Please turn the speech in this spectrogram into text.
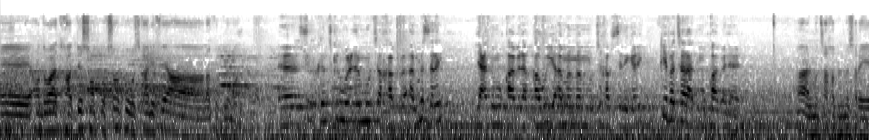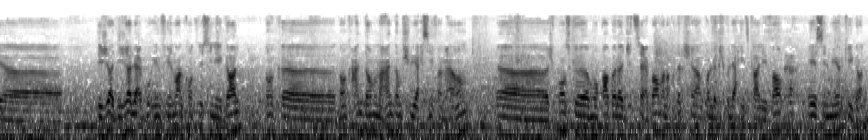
et on doit être à 200% pour se qualifier à la Coupe du Monde. آه، شو كنتكلموا على المنتخب المصري؟ اللي عنده مقابلة قوية أمام المنتخب السنغالي؟ كيف ترى هذه المقابلة هذه؟ آه المنتخب المصري آه déjà déjà لعبوا en finale contre le Sénégal donc donc عندهم عندهم شوية حسيفة معاهم. je pense que مقابلة جد صعبة ما نقدرش نقول لك شكون اللي حيتكاليفا et c'est le meilleur qui gagne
